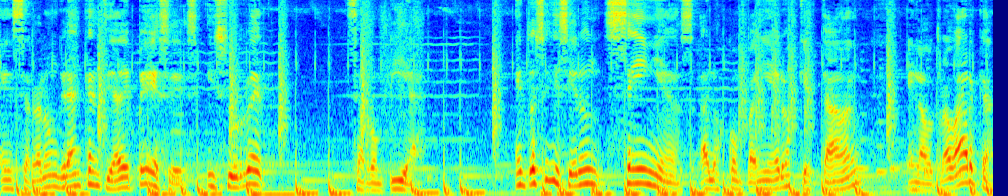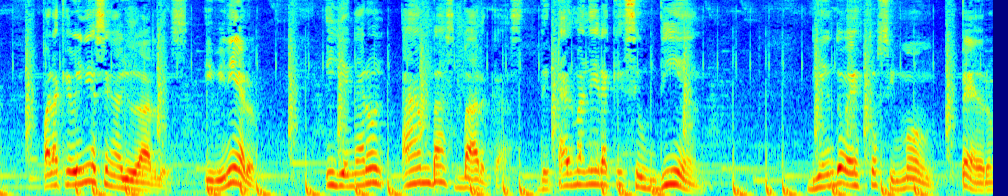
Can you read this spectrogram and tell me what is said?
encerraron gran cantidad de peces y su red se rompía. Entonces hicieron señas a los compañeros que estaban en la otra barca para que viniesen a ayudarles. Y vinieron y llenaron ambas barcas de tal manera que se hundían. Viendo esto, Simón, Pedro,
